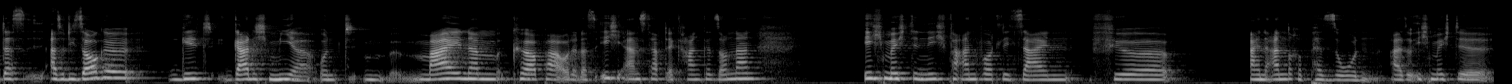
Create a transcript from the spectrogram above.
dass, also die Sorge gilt gar nicht mir und meinem Körper oder dass ich ernsthaft erkranke, sondern ich möchte nicht verantwortlich sein für eine andere Person. Also ich möchte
